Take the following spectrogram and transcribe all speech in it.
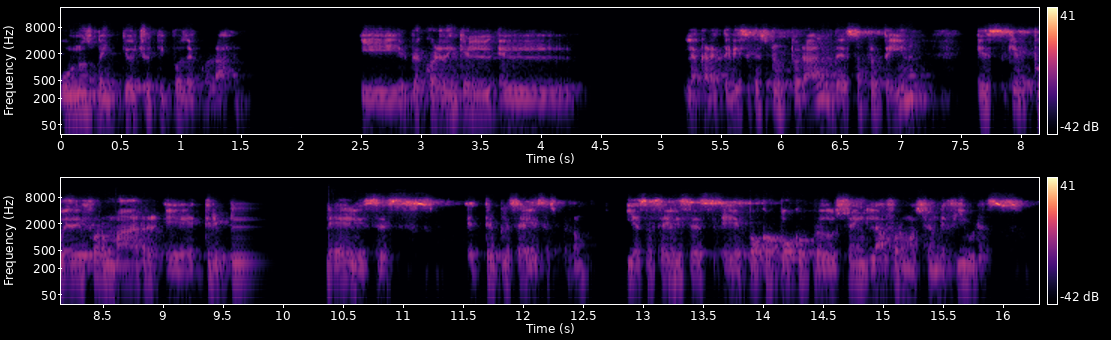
unos 28 tipos de colágeno. Y recuerden que la característica estructural de esta proteína es que puede formar triple hélices, eh, triples hélices, perdón. Y esas hélices eh, poco a poco producen la formación de fibras,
